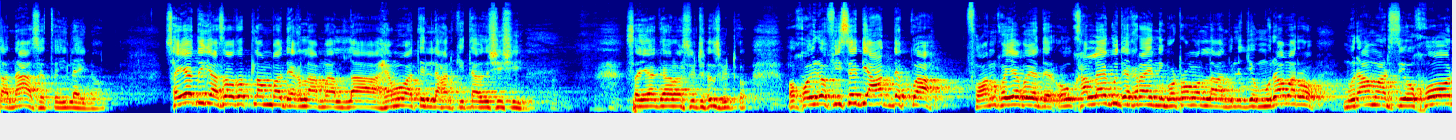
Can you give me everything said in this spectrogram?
জানা আছে তো এই লাইনত। সাইয়া দিকে আসা অত লম্বা দেখলাম। আল্লাহ হেমবাতিল্লাহান কিতা শিশি। সাইয়া দেওয়া ছুটো ছুটো ও কইর ফিসে দিয়ে হাত দেখুয়া ফোন কইয়া কইয়া দে। ও দেখাই নি? বটম আল্লাহ বলি যে মুরা মারো মুরা মারছি ও খর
